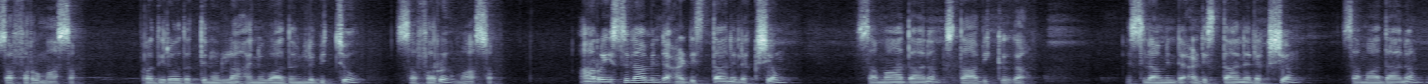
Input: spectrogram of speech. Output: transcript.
സഫർ മാസം. പ്രതിരോധത്തിനുള്ള അനുവാദം ലഭിച്ചു സഫർ മാസം. ആറ് ഇസ്ലാമിന്റെ അടിസ്ഥാന ലക്ഷ്യം സമാധാനം സ്ഥാപിക്കുക. ഇസ്ലാമിന്റെ അടിസ്ഥാന ലക്ഷ്യം സമാധാനം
